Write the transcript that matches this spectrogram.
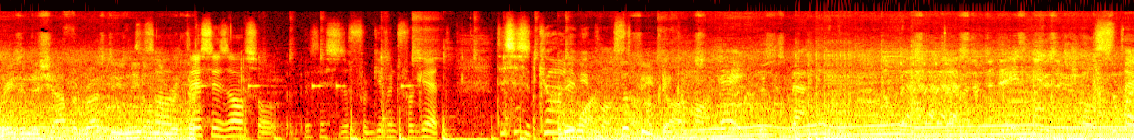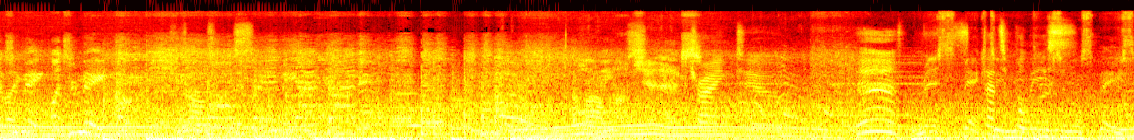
Reason to shop at Rusty's Needle So number this is also this is a forgive and forget. This has gotta be a 31. close The store. Feed Okay, Dogs. come on. Hey, this is Matt. The best, best of today's music. Stay like mean? What you mean? trying to. That's police. personal space.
